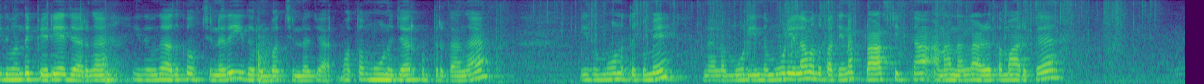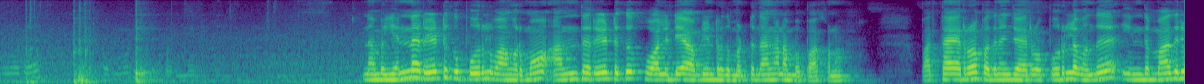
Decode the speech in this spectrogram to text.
இது வந்து பெரிய ஜாருங்க இது வந்து அதுக்கும் சின்னது இது ரொம்ப சின்ன ஜார் மொத்தம் மூணு ஜார் கொடுத்துருக்காங்க. இது மூணுத்துக்குமே நல்ல மூடி. இந்த மூடியெல்லாம் வந்து பார்த்திங்கன்னா பிளாஸ்டிக் தான். ஆனால் நல்லா அழுத்தமாக இருக்குது நம்ம என்ன ரேட்டுக்கு பொருள் வாங்குகிறோமோ அந்த ரேட்டுக்கு குவாலிட்டியாக அப்படின்றது மட்டும்தாங்க நம்ம பார்க்கணும். பத்தாயிரரூவா பதினஞ்சாயிரரூவா பொருளை வந்து இந்த மாதிரி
